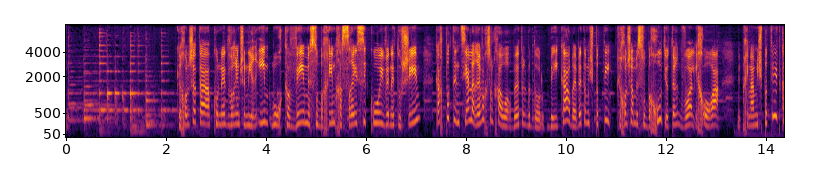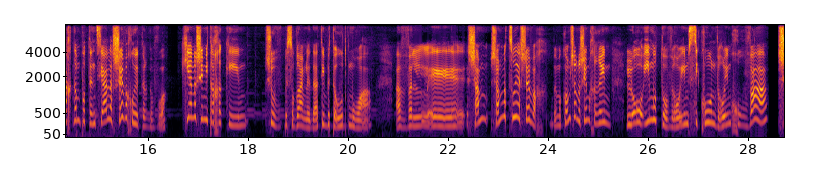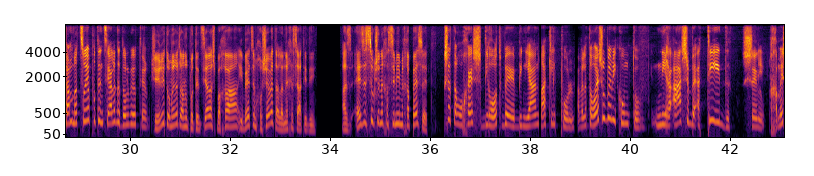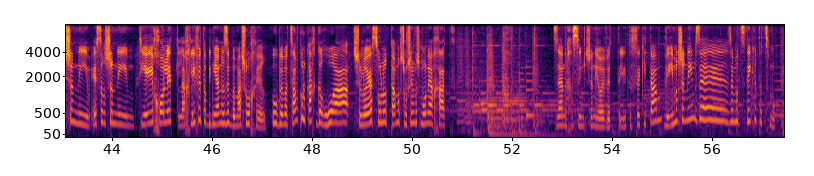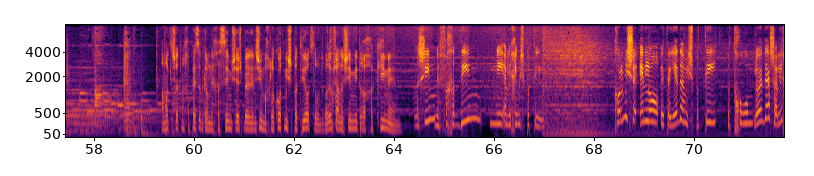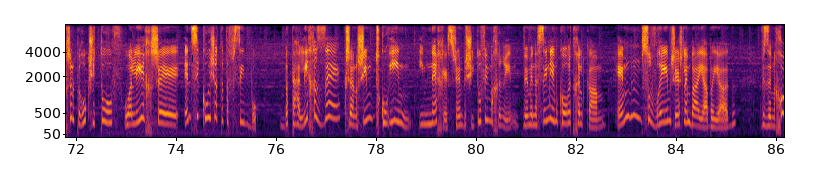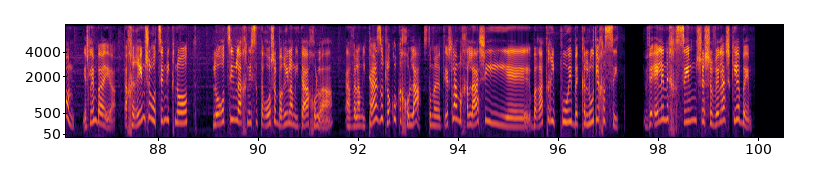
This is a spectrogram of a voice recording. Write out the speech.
ככל שאתה קונה דברים שנראים מורכבים, מסובכים, חסרי סיכוי ונטושים, כך פוטנציאל הרווח שלך הוא הרבה יותר גדול. בעיקר בהיבט המשפטי. ככל שהמסובכות יותר גבוהה לכאורה מבחינה משפטית, כך גם פוטנציאל השבח הוא יותר גבוה. כי אנשים מתרחקים, שוב, בסוגריים, לדעתי בטעות גמורה, אבל אה, שם, שם מצוי השבח. במקום שאנשים אחרים לא רואים אותו ורואים סיכון ורואים חורבה, שם מצוי הפוטנציאל הגדול ביותר. כשעירית אומרת לנו פוטנציאל השבחה, היא בעצם חושבת על הנכס העתידי. אז איזה סוג של נכסים היא מחפשת? כשאתה רוכש דירות בבניין מט ליפול, אבל אתה רואה שהוא במיקום טוב, נראה שבעתיד של חמש שנים, עשר שנים, תהיה יכולת להחליף את הבניין הזה במשהו אחר. הוא במצב כל כך גרוע שלא יעשו לו תמ"א 38-1. זה הנכסים שאני אוהבת להתעסק איתם, ועם השנים זה, זה מצדיק את עצמו. אמרתי שאת מחפשת גם נכסים שיש בהם איזשהם מחלוקות משפטיות, זאת אומרת דברים נכון. שאנשים מתרחקים מהם. אנשים מפחדים מהליכים משפטיים. כל מי שאין לו את הידע המשפטי בתחום, לא יודע שהליך של פירוק שיתוף הוא הליך שאין סיכוי שאתה תפסיד בו. בתהליך הזה, כשאנשים תקועים עם נכס שהם בשיתוף עם אחרים, ומנסים למכור את חלקם, הם סוברים שיש להם בעיה ביד, וזה נכון, יש להם בעיה. אחרים שרוצים לקנות, לא רוצים להכניס את הראש הבריא למיטה החולה, אבל המיטה הזאת לא כל כך חולה. זאת אומרת, יש לה מחלה שהיא אה, ברת ריפוי בקלות יחסית, ואלה נכסים ששווה להשקיע בהם.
